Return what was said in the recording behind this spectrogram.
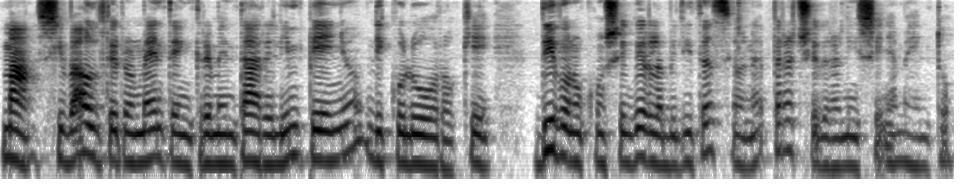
ma si va ulteriormente a incrementare l'impegno di coloro che devono conseguire l'abilitazione per accedere all'insegnamento,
